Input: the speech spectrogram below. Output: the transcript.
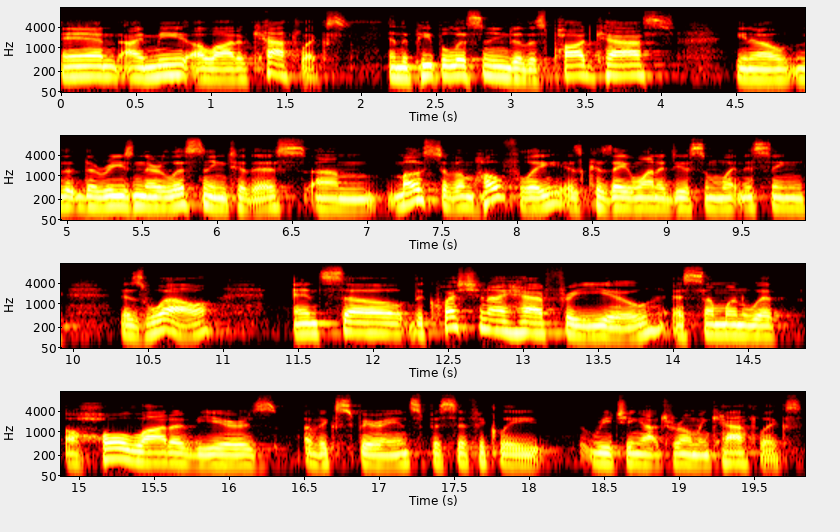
and I meet a lot of Catholics. And the people listening to this podcast, you know, the, the reason they're listening to this, um, most of them, hopefully, is because they want to do some witnessing as well. And so, the question I have for you, as someone with a whole lot of years of experience, specifically reaching out to Roman Catholics,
